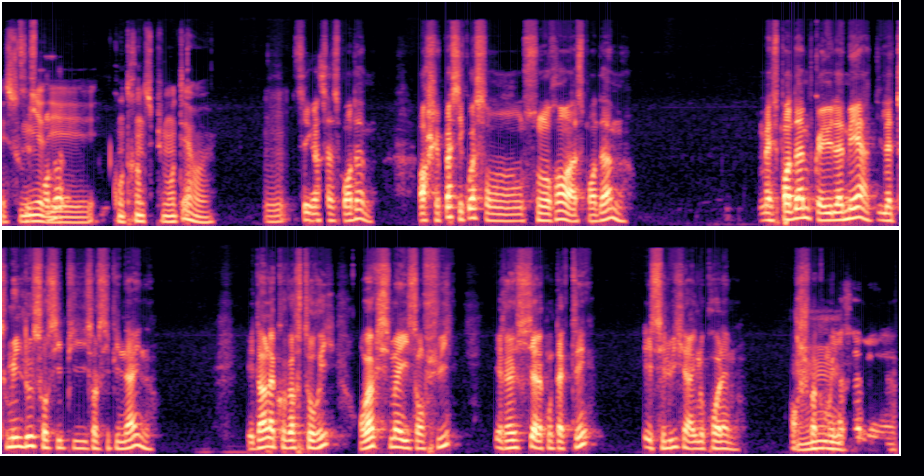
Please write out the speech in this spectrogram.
est soumis à des contraintes supplémentaires. ouais. Mm. C'est grâce à Spandam. Alors, je sais pas c'est quoi son, son rang à Spandam? Mais Spandam, quand il y a eu la merde, il a tout mis le dos sur le, CP, sur le CP9. Et dans la cover story, on voit que Shima, il s'enfuit. Il réussit à la contacter. Et c'est lui qui règle le problème. Alors, je sais pas comment il a fait, mais. euh,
